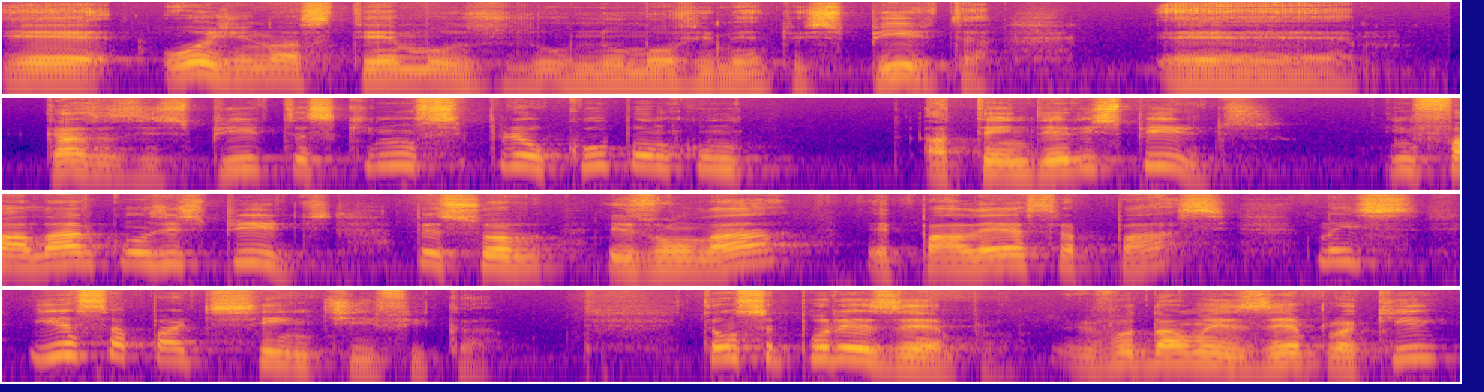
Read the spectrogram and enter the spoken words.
É, hoje nós temos no movimento espírita é, casas espíritas que não se preocupam com atender espíritos, em falar com os espíritos. A pessoa, eles vão lá, é palestra, passe, mas e essa parte científica? Então, se, por exemplo, eu vou dar um exemplo aqui,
